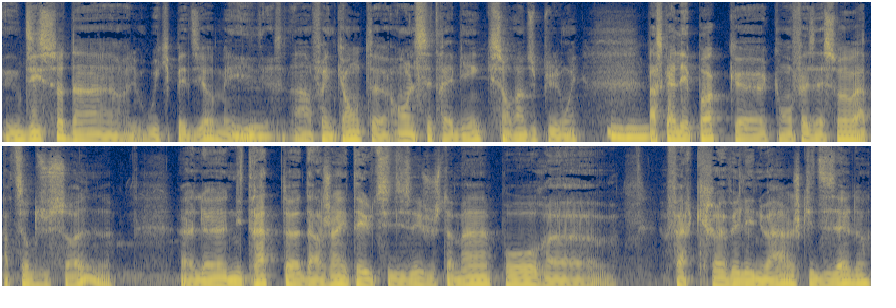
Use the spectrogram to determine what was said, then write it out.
ils disent ça dans Wikipédia, mais mm-hmm. en fin de compte, on le sait très bien qu'ils sont rendus plus loin. Mm-hmm. Parce qu'à l'époque euh, qu'on faisait ça à partir du sol, euh, le nitrate d'argent était utilisé justement pour euh, faire crever les nuages, qui disaient là.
